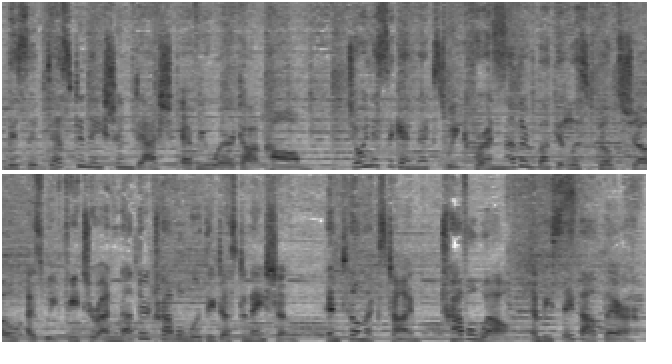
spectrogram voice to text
visit destination-everywhere.com. Join us again next week for another bucket list filled show as we feature another travel worthy destination. Until next time, travel well and be safe out there.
